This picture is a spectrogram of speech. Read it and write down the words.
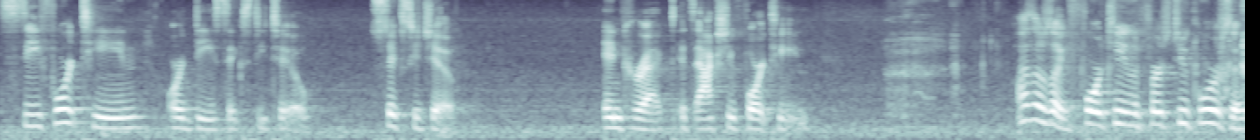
C14 or D62? 62. Incorrect. It's actually 14. I thought it was like 14 in the first two courses.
